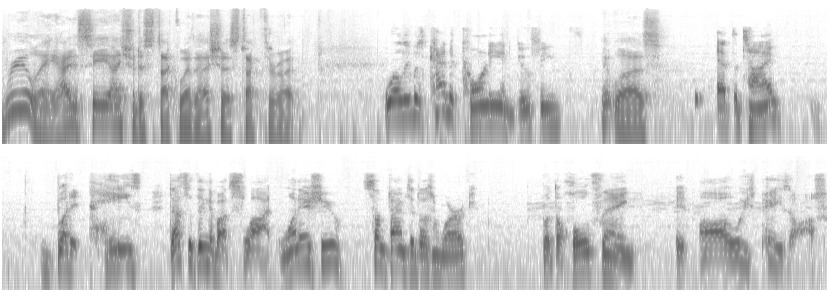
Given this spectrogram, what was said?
Really? I see. I should have stuck with it. I should have stuck through it. Well, it was kind of corny and goofy It was. at the time, but it pays. That's the thing about Slott. One issue, sometimes it doesn't work, but the whole thing, it always pays off.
